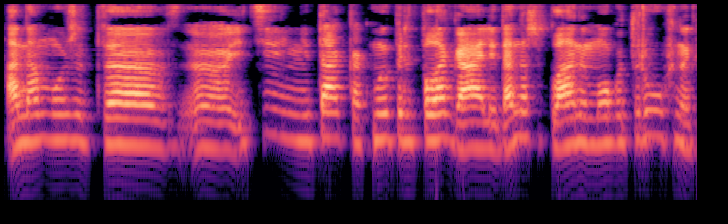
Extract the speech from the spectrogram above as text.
она может э, э, идти не так, как мы предполагали, да, наши планы могут рухнуть.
